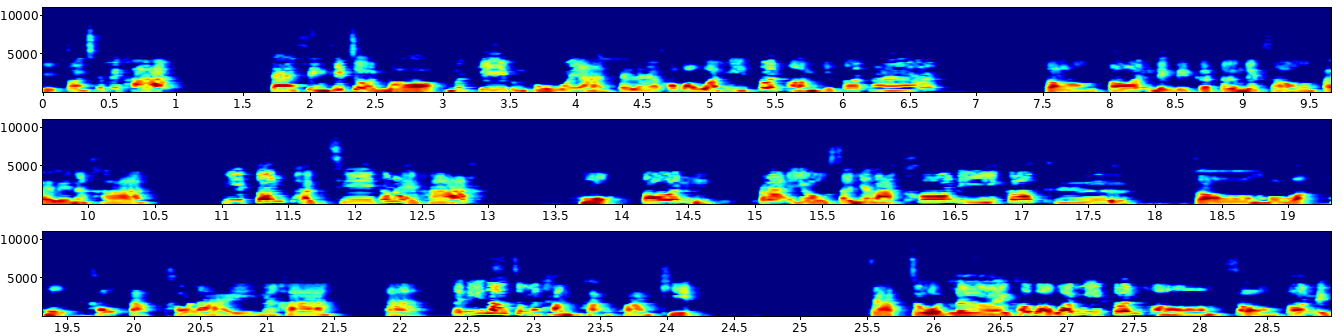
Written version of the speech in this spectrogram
กี่ต้นใช่ไหมคะ แต่สิ่งที่โจทย์บอกเมื่อกี้คุณครูอุ้ยอ่านไปแล้วเขาบอกว่ามีต้นหอมกี่ต้นนะสองต้นเด็กๆ ก็เติมเลขสองลงไปเลยนะคะ มีต้นผักชีเท่าไหร่คะหกต้น ประโยคสัญลักษณ์ข้อนี้ก็คือ 2 บวก 6 เท่ากับเท่าไหร่นะคะอะตอนนี้เราจะมาทำผังความคิด จากโจทย์เลยเขาบอกว่ามีต้นหอม 2 ต้นเด็ก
